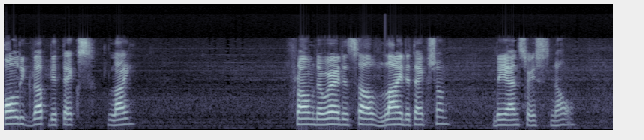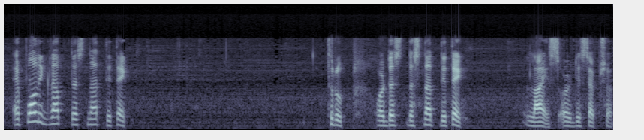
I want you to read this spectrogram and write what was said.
polygraph detects lie? From the word itself, lie detection? The answer is no. A polygraph does not detect truth or does, does not detect lies or deception.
